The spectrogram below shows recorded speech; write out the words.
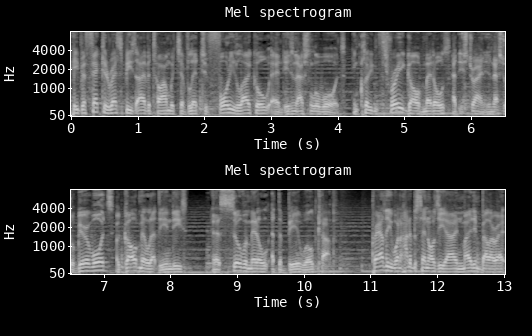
He perfected recipes over time which have led to 40 local and international awards, including three gold medals at the Australian International Beer Awards, a gold medal at the Indies, and a silver medal at the Beer World Cup. Proudly 100% Aussie owned, made in Ballarat,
